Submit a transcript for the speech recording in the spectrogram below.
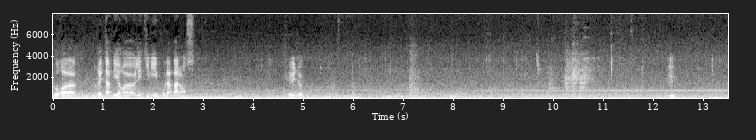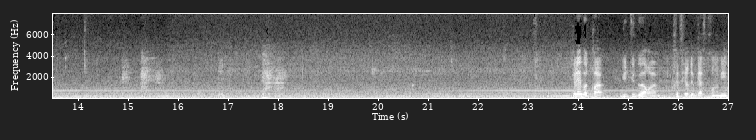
pour euh, rétablir euh, l'équilibre ou la balance. Hmm. Quel est votre youtubeur euh, préféré de gastronomie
